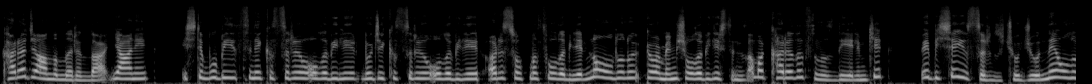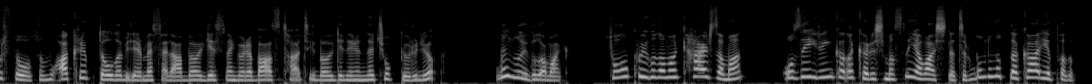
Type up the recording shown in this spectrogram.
Kara canlılarında yani, işte, bu bir sinek ısırığı olabilir, böcek ısırığı olabilir, arı sokması olabilir. Ne olduğunu görmemiş olabilirsiniz ama karadasınız diyelim ki ve bir şey ısırdı çocuğu. Ne olursa olsun bu akrep de olabilir mesela bölgesine göre bazı tatil bölgelerinde çok görülüyor. Buz uygulamak, soğuk uygulamak her zaman o zehrin kana karışmasını yavaşlatır. Bunu mutlaka yapalım.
